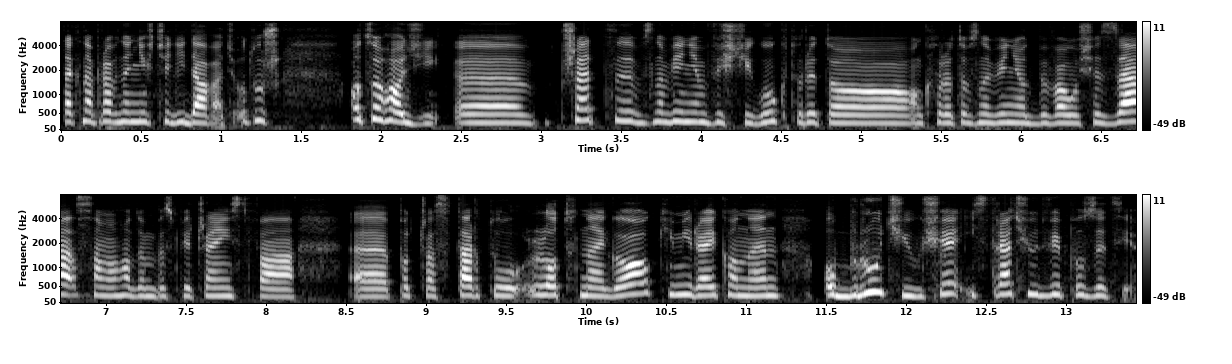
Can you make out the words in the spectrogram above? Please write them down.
tak naprawdę nie chcieli dawać. Otóż o co chodzi? E, przed wznowieniem wyścigu, który to, które to wznowienie odbywało się za samochodem bezpieczeństwa e, podczas startu lotnego, Kimi Raikkonen obrócił się i stracił dwie pozycje.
